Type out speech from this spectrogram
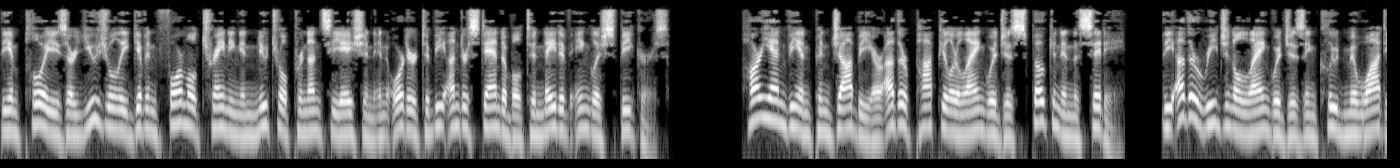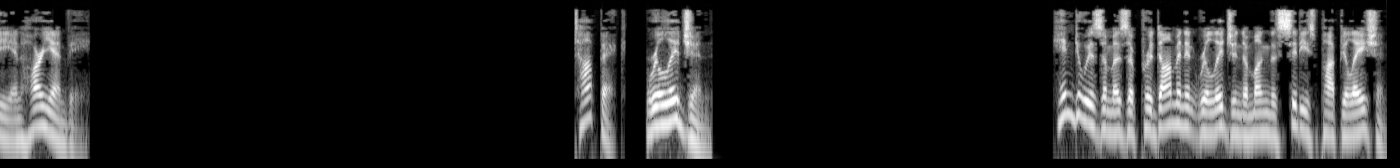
the employees are usually given formal training in neutral pronunciation in order to be understandable to native English speakers. Haryanvi and Punjabi are other popular languages spoken in the city. The other regional languages include Mewati and Haryanvi. Religion Hinduism is a predominant religion among the city's population.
